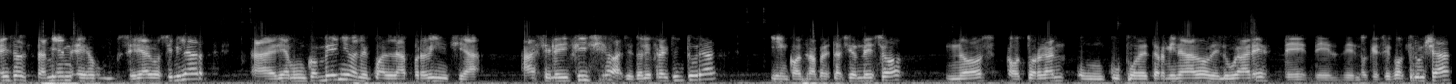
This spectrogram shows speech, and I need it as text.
eso también sería algo similar. Haríamos un convenio en el cual la provincia hace el edificio, hace toda la infraestructura y en contraprestación de eso nos otorgan un cupo determinado de lugares de, de, lo que se construya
